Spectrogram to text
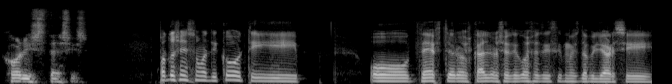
χωρίς θέσεις. Πάντως είναι σημαντικό ότι ο δεύτερος καλύτερος οδηγός αυτή τη στιγμή στο WRC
